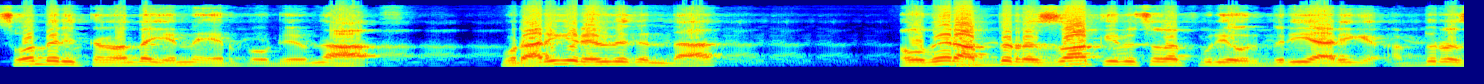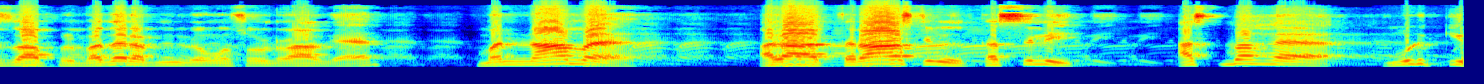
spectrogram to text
சோம்பேறித்தனம் வந்தா என்ன ஏற்படும் அப்படின்னா ஒரு அறிஞர் எழுதுகின்றார் அவங்க பேர் அப்துல் ரசாக் என்று சொல்லக்கூடிய ஒரு பெரிய அறிஞர். அப்துல் ரசாக் பதர் அப்படின்றவங்க சொல்றாங்க. மன்னாம அலா திராசில் கசிலி அஸ்பஹ முடுக்கி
